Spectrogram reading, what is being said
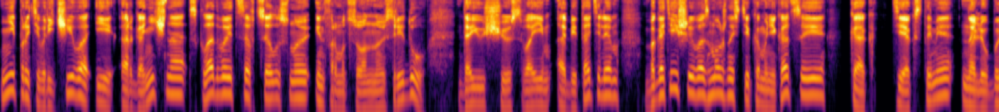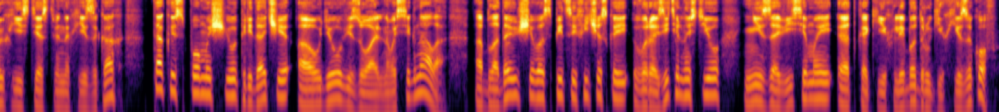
непротиворечиво и органично складывается в целостную информационную среду, дающую своим обитателям богатейшие возможности коммуникации как текстами на любых естественных языках, так и с помощью передачи аудиовизуального сигнала, обладающего специфической выразительностью, независимой от каких-либо других языков.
